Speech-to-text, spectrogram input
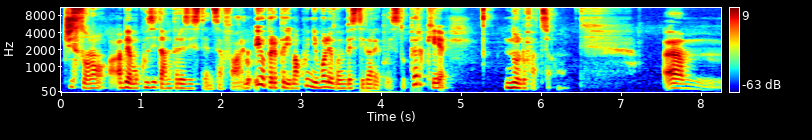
ci sono, abbiamo così tante resistenze a farlo. Io per prima quindi volevo investigare questo, perché non lo facciamo? Um,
